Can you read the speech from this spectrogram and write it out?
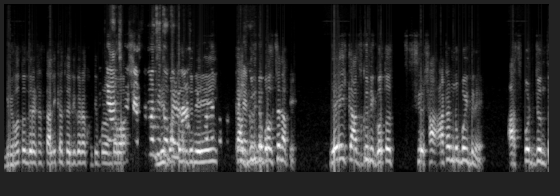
নিহতদের একটা তালিকা তৈরি করা ক্ষতিপূরণ দেওয়া নির্বাচনের জন্য এই কাজগুলি যে বলছেন আপনি। এই কাজগুলি গত আটানব্বই দিনে আজ পর্যন্ত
